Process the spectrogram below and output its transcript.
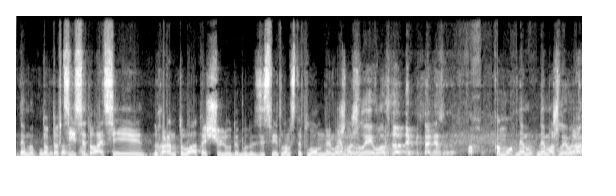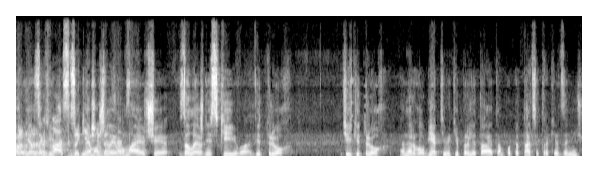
де ми були. Тобто в цій Ну, ситуації гарантувати, що люди будуть зі світлом, з теплом, неможливо. неможливо. Можна одне питання задати, Пахов? Кому? Нем- Неможливо, Так, я, будь ласка. закінчу. Неможливо, Зараз. маючи залежність Києва від трьох, тільки трьох енергооб'єктів, які прилітають там по 15 ракет за ніч, е,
